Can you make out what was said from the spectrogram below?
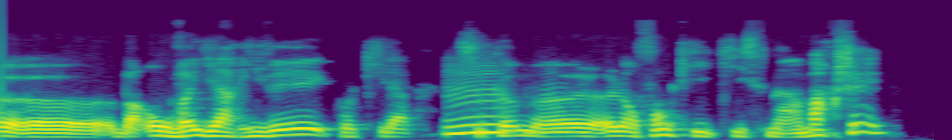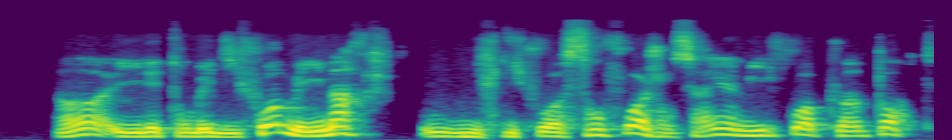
euh, bah, on va y arriver, quoi qu'il a. C'est mhm. comme euh, l'enfant qui, se met à marcher. Hein. il est tombé dix fois, mais il marche. Dix fois, cent fois, j'en sais rien, mille fois, peu importe.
